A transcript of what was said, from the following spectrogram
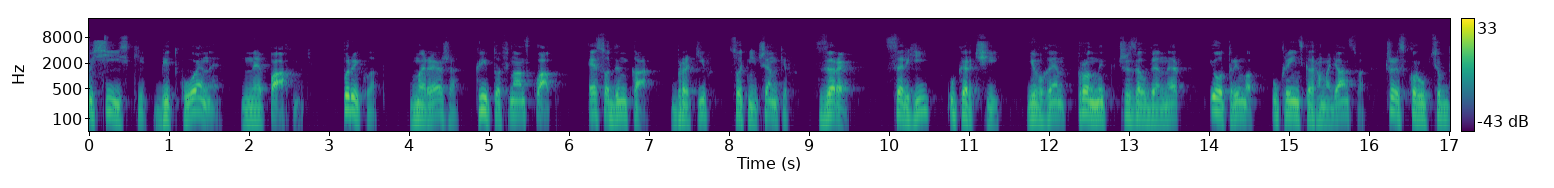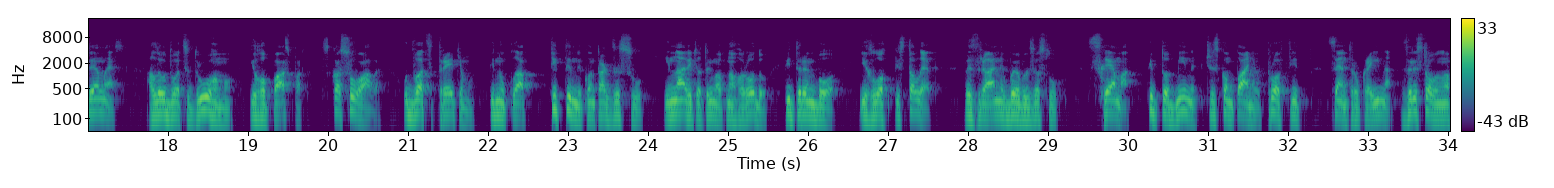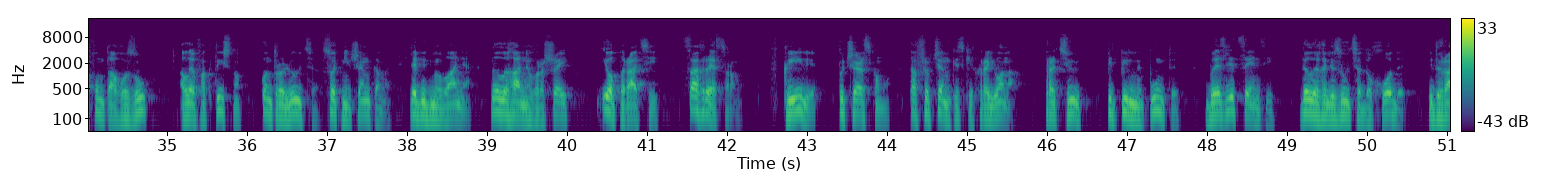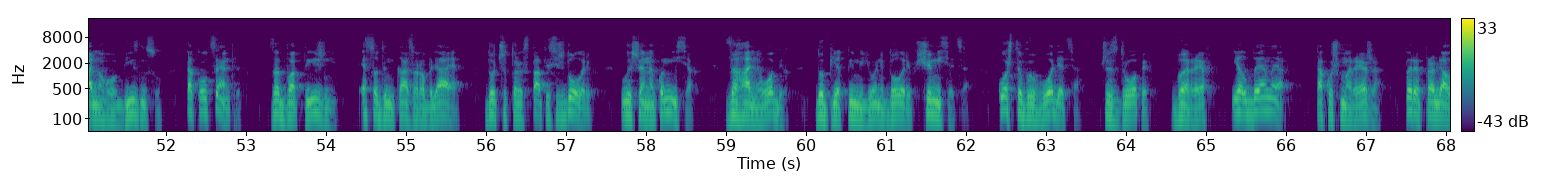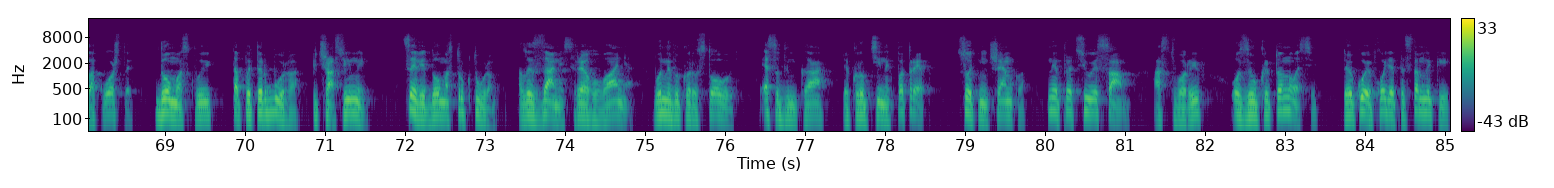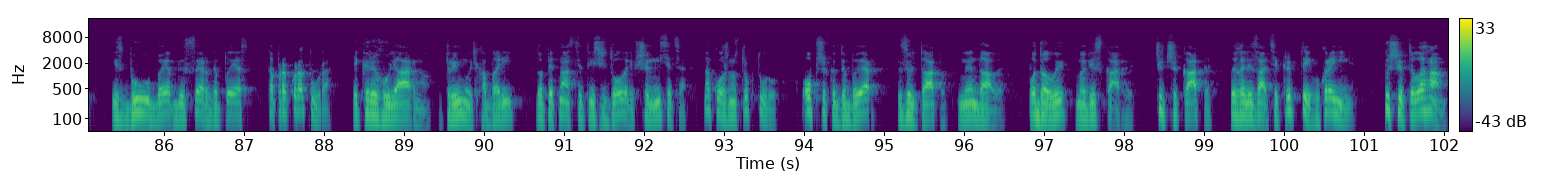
Російські біткоїни не пахнуть. Приклад: мережа Crypto Club С1К братів Сотніченків з РФ. Сергій у Керчі, Євген проник через ЛДНР і отримав українське громадянство через корупцію в ДМС. Але у 22-му його паспорт скасували. У 23-му він уклав фіктивний контракт ЗСУ і навіть отримав нагороду від РНБО і глок пістолет без реальних бойових заслуг. Схема криптообмінник через компанію Profit Центр Україна зареєстрована на фунтах ГОЗУ, але фактично контролюється сотніченками для відмивання нелегальних грошей і операцій з агресором. В Києві, в Печерському та в Шевченківських районах працюють підпільні пункти без ліцензій, де легалізуються доходи від грального бізнесу та кол-центрів. За два тижні С1К заробляє до 400 тисяч доларів лише на комісіях. Загальний обіг до 5 мільйонів доларів щомісяця. Кошти виводяться чи з дропів в РФ і ЛДНР. Також мережа переправляла кошти до Москви та Петербурга під час війни. Це відома структурам, але замість реагування вони використовують С1К для корупційних потреб. Сотніченко не працює сам, а створив ОЗУ криптоносі, до якої входять представники із БУ, БЕП, ДСР, ДПС та прокуратура, які регулярно отримують хабарі до 15 тисяч доларів щомісяця на кожну структуру. Обшуки ДБР результату не дали, подали нові скарги. Чи чекати легалізації крипти в Україні? Пиши в Телеграм.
